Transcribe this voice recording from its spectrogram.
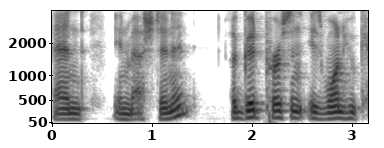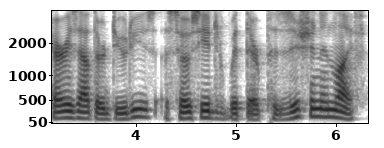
and enmeshed in it, a good person is one who carries out their duties associated with their position in life.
